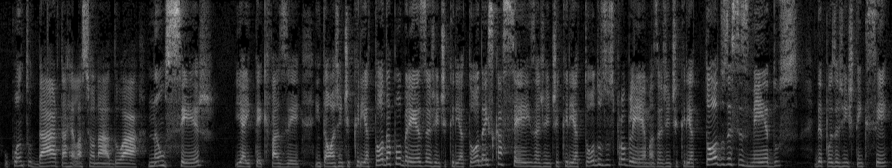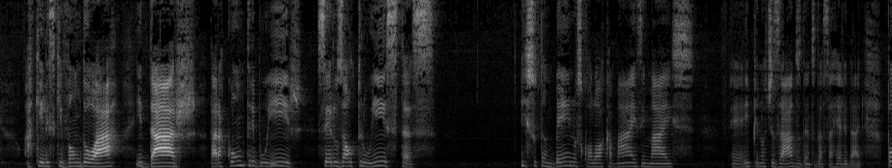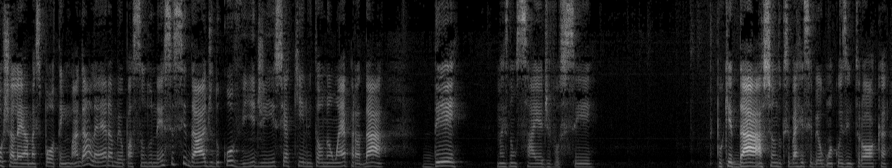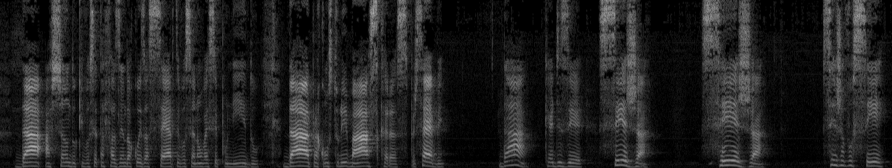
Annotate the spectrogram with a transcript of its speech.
o quanto dar está relacionado a não ser e aí ter que fazer. Então a gente cria toda a pobreza, a gente cria toda a escassez, a gente cria todos os problemas, a gente cria todos esses medos. Depois a gente tem que ser aqueles que vão doar e dar para contribuir ser os altruístas, isso também nos coloca mais e mais é, hipnotizados dentro dessa realidade. Poxa, Léa, mas pô, tem uma galera, meu, passando necessidade do Covid, isso e aquilo, então não é para dar? Dê, mas não saia de você. Porque dá achando que você vai receber alguma coisa em troca, dá achando que você está fazendo a coisa certa e você não vai ser punido, dá para construir máscaras, percebe? Dá quer dizer seja, seja, seja você.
